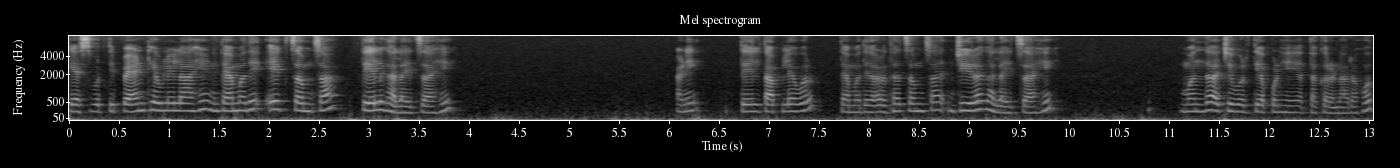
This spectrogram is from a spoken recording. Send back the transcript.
गॅसवरती पॅन ठेवलेला आहे आणि त्यामध्ये एक चमचा तेल घालायचं आहे. आणि तेल तापल्यावर त्यामध्ये अर्धा चमचा जिरं घालायचं आहे. मंद आचेवरती आपण हे आता करणार आहोत.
